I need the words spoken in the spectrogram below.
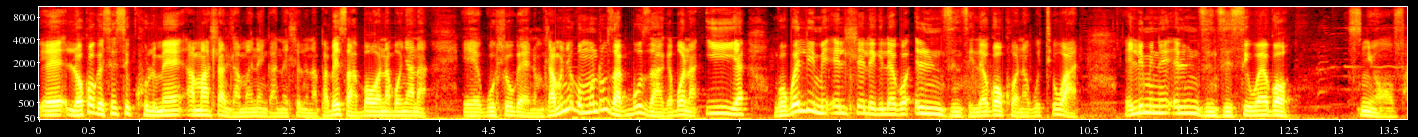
eh lokho ke sesikhulume amahlandla amanengane ehlelo napha besabona bonyana eh kuhlukene mhlawumnye kumuntu uza kubuza ke bona iye ngokwelimi elihlelekileko elinzinzileko khona kuthiwani elimini elinzinzisiweko sinyova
